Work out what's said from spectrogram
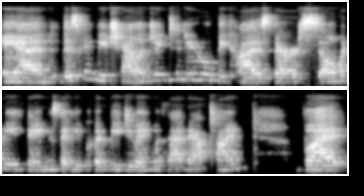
And this can be challenging to do because there are so many things that you could be doing with that nap time. But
